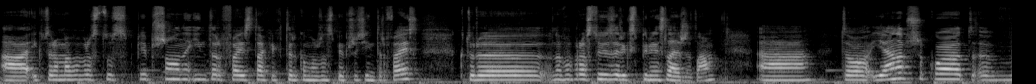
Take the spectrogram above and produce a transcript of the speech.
a, i która ma po prostu spieprzony interfejs, tak jak tylko można spieprzyć interfejs, który no po prostu user experience leży tam. To ja na przykład w,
